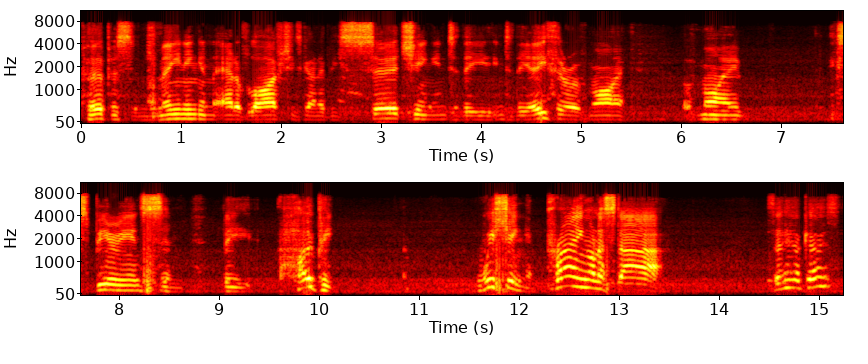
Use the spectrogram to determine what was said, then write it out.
purpose and meaning and out of life. She's going to be searching into the into the ether of my of my experience and be hoping wishing, praying on a star. Is that how it goes?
